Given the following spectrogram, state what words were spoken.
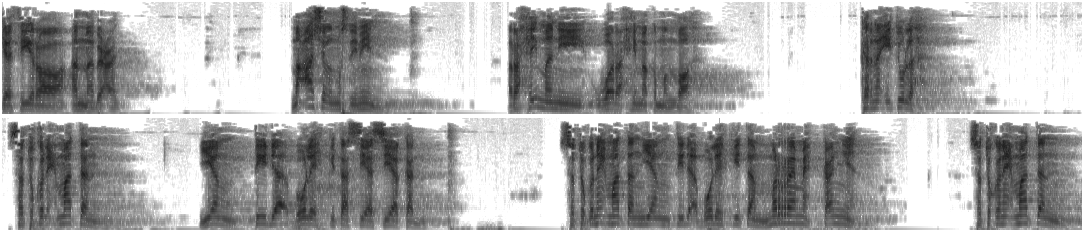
كثيرا. أما بعد. Ma'asyal muslimin Rahimani wa rahimakumullah Karena itulah Satu kenikmatan Yang tidak boleh kita sia-siakan. Satu kenikmatan yang tidak boleh kita meremehkannya. Satu kenikmatan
